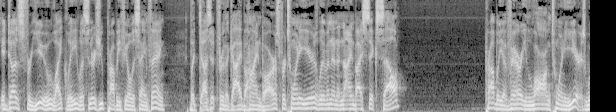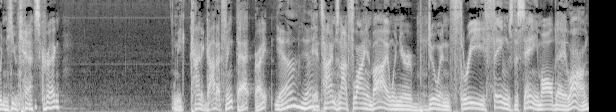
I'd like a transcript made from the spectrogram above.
It does for you, likely. Listeners, you probably feel the same thing. But does it for the guy behind bars for 20 years living in a 9 by 6 cell? Probably a very long 20 years, wouldn't you guess, Greg? I mean, kind of got to think that, right? Yeah, yeah. time's not flying by when you're doing three things the same all day long.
